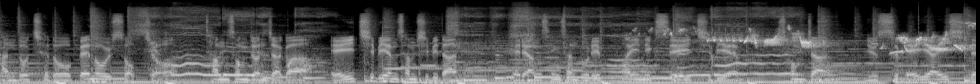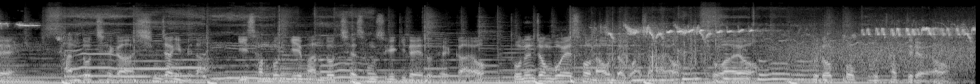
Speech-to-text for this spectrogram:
반도체도 빼놓을 수 없죠. 삼성전자가 HBM32단 대량 생산 돌입 하이닉스 HBM 성장 뉴스 AI 시대 반도체가 심장입니다. 이 3분기 반도체 성수기 기대해도 될까요? 도는 정보에서 나온다고 하잖아요. 좋아요, 구독 꼭 부탁드려요.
